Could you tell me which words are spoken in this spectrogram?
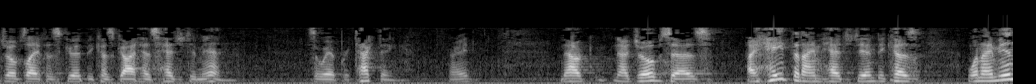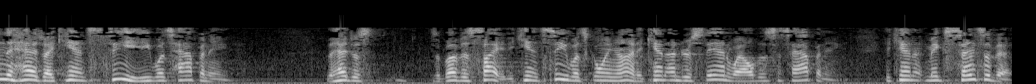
Job's life is good because God has hedged him in. It's a way of protecting, right? Now, now Job says, I hate that I'm hedged in because when I'm in the hedge, I can't see what's happening. The hedge is, is above his sight. He can't see what's going on. He can't understand why all this is happening. He can't make sense of it.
